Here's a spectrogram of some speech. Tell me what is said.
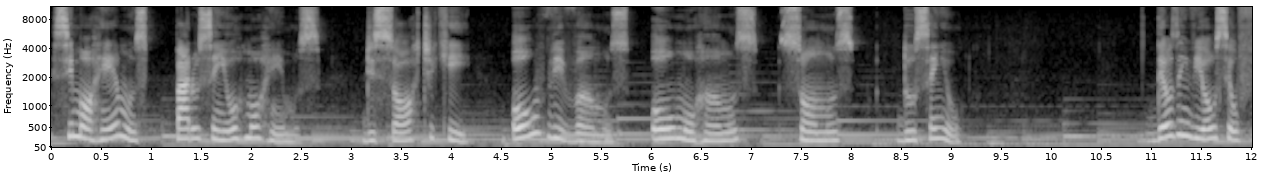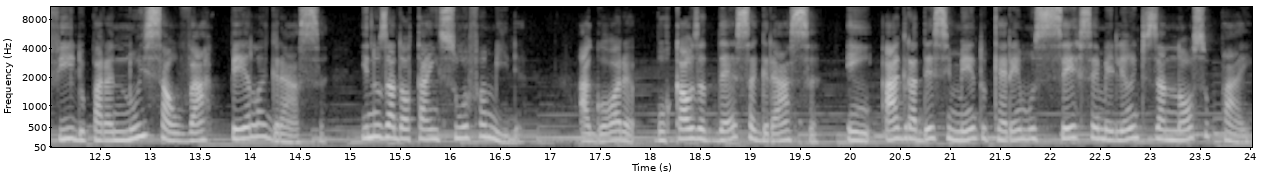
Se morremos, para o Senhor morremos. De sorte que, ou vivamos ou morramos, somos do Senhor. Deus enviou seu Filho para nos salvar pela graça e nos adotar em sua família. Agora, por causa dessa graça, em agradecimento queremos ser semelhantes a nosso Pai.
